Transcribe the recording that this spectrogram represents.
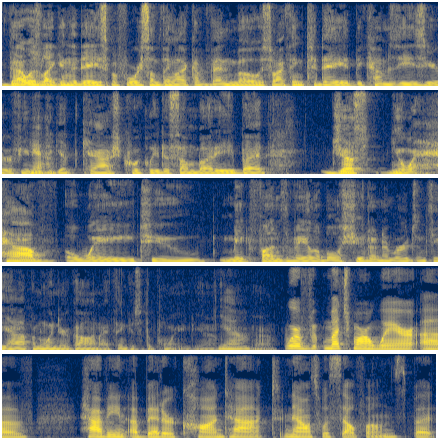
That was like in the days before something like a Venmo. So I think today it becomes easier if you need Yeah. to get cash quickly to somebody, but just you know have a way to make funds available should an emergency happen when you're gone i think is the point you know? Yeah. We're v- much more aware of having a better contact. Now it's with cell phones, but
